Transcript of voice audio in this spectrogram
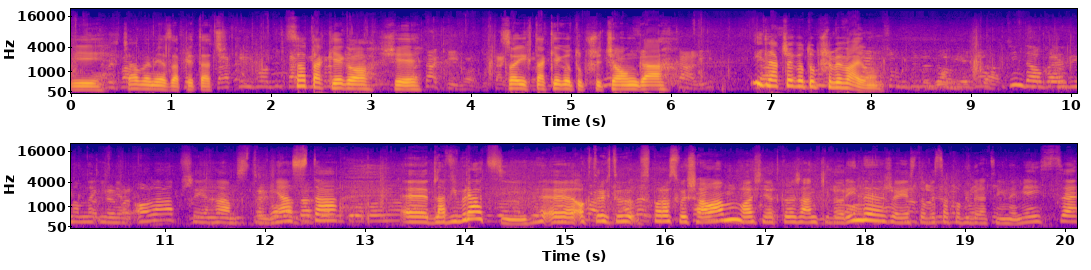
I chciałbym je zapytać, co takiego się, co ich takiego tu przyciąga i dlaczego tu przybywają. Dobry, mam na imię Ola, przyjechałam z Trójmiasta e, dla wibracji, e, o których tu sporo słyszałam właśnie od koleżanki Doriny, że jest to wysokowibracyjne miejsce.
